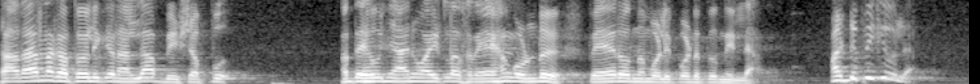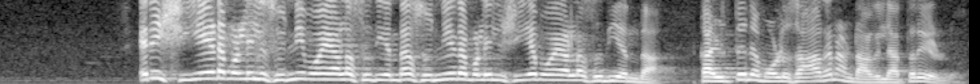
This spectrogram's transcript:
സാധാരണ കത്തോലിക്കനല്ല ബിഷപ്പ്. അദ്ദേഹവും ഞാനുമായിട്ടുള്ള സ്നേഹം കൊണ്ട് പേരൊന്നും വെളിപ്പെടുത്തുന്നില്ല. അടുപ്പിക്കൂല. ഇനി ഷിയയുടെ പള്ളിയിൽ സുന്നി പോയാലുള്ള സ്ഥിതി എന്താ? സുന്നിയുടെ പള്ളിയിൽ ഷിയ പോയാലുള്ള സ്ഥിതി എന്താ? കഴുത്തിന്റെ മുകളിൽ സാധനം ഉണ്ടാവില്ല അത്രയേ ഉള്ളൂ.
